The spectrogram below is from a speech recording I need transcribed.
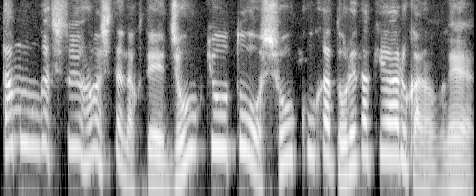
たもん勝ちという話ではなくて、状況と証拠がどれだけあるかなので、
